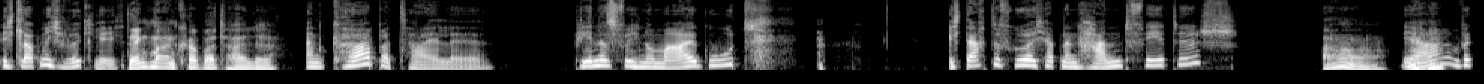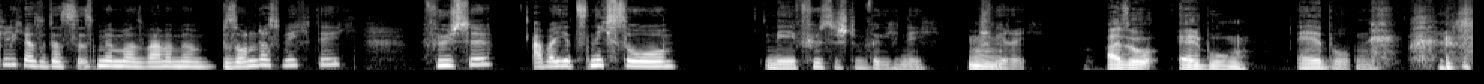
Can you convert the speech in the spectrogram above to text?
Ich glaube nicht wirklich. Denk mal an Körperteile. An Körperteile. Penis finde ich normal gut. Ich dachte früher, ich habe einen Handfetisch. Ah. Ja, Mhm. wirklich. Also das ist mir mal, war mir besonders wichtig. Füße, aber jetzt nicht so. Nee, Füße stimmt wirklich nicht. Mhm. Schwierig. Also Ellbogen. Ellbogen.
